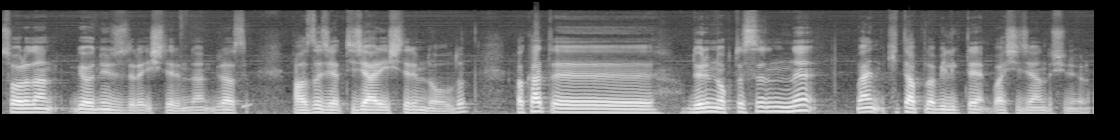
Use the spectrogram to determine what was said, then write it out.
Sonradan gördüğünüz üzere işlerimden biraz fazlaca ticari işlerim de oldu. Fakat e, dönüm noktasını ben kitapla birlikte başlayacağını düşünüyorum.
